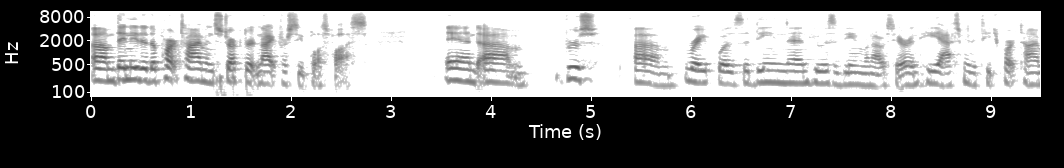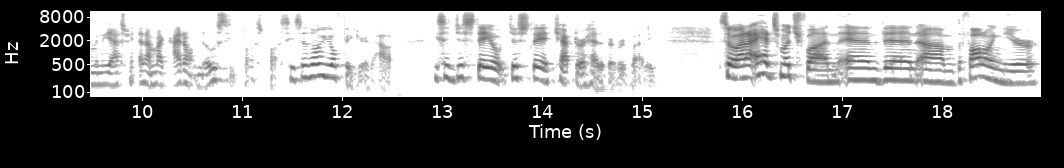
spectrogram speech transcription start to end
Um, they needed a part time instructor at night for C and um, Bruce um, Rape was the dean then. He was the dean when I was here, and he asked me to teach part time. And he asked me, and I'm like, I don't know C He says, Oh, you'll figure it out. He said, just stay, just stay a chapter ahead of everybody. So, and I had so much fun. And then um, the following year,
